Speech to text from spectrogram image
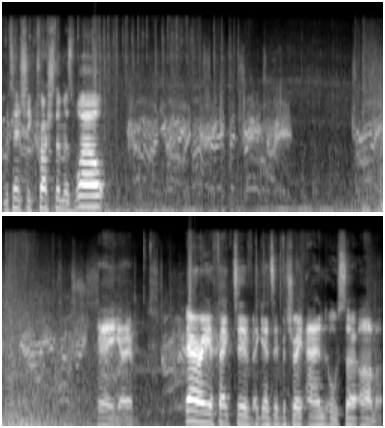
Potentially crush them as well. There you go. Very effective against infantry and also armor.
